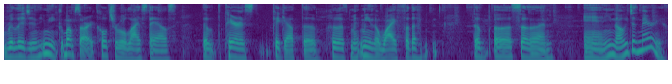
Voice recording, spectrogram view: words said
religion, I mean, I'm sorry, cultural lifestyles, the, the parents pick out the husband, I mean the wife for the the uh, son, know he just marry her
